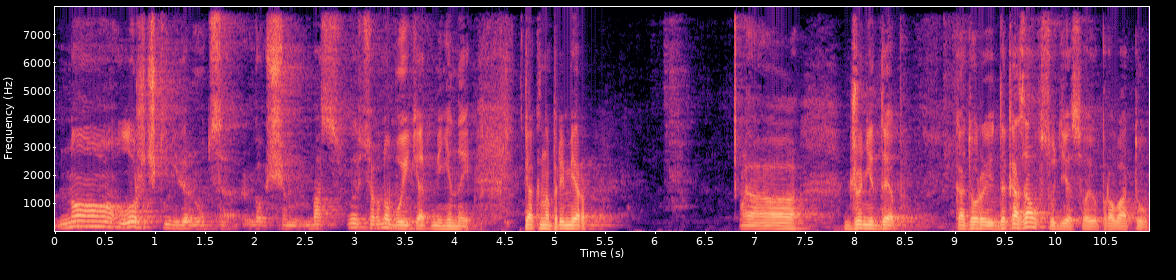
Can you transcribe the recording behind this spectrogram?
но ложечки не вернутся. В общем, вас, вы все равно будете отменены. Как, например, э, Джонни Депп, который доказал в суде свою правоту,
